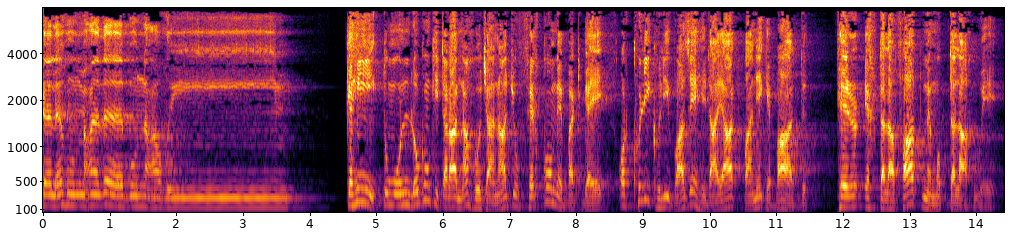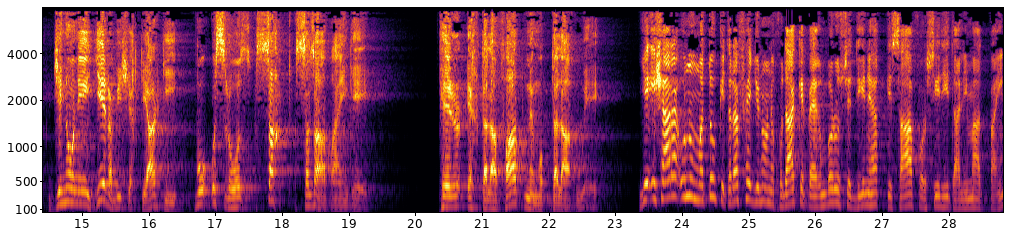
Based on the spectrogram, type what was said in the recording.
لهم عذاب عظيم کہیں تم ان لوگوں کی طرح نہ ہو جانا جو فرقوں میں بٹ گئے اور کھلی کھلی واضح ہدایات پانے کے بعد پھر اختلافات میں مبتلا ہوئے۔ جنہوں نے یہ روش اختیار کی، وہ اس روز سخت سزا پائیں گے۔ پھر اختلافات میں مبتلا ہوئے۔ یہ اشارہ ان امتوں کی طرف ہے جنہوں نے خدا کے پیغمبروں سے دین حق کی صاف اور سیدھی تعلیمات پائیں۔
